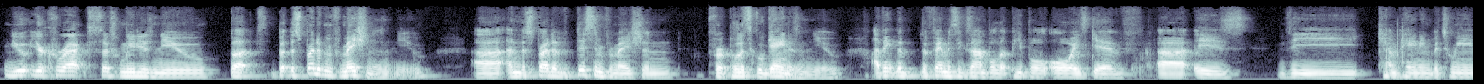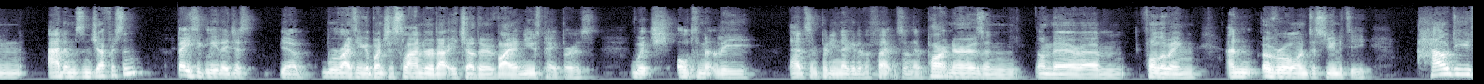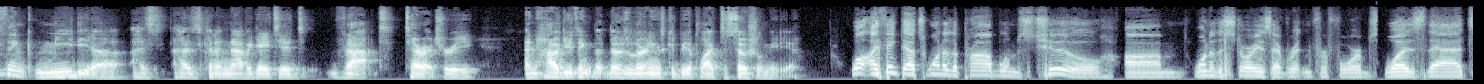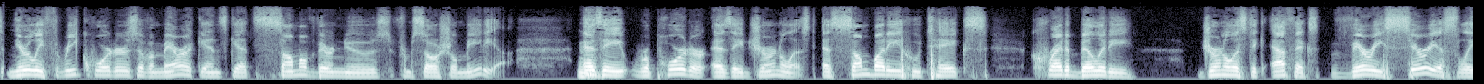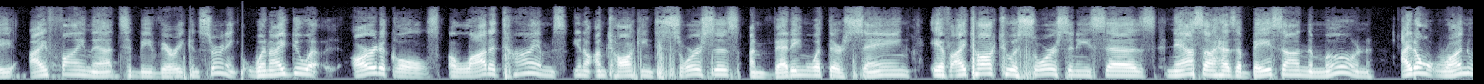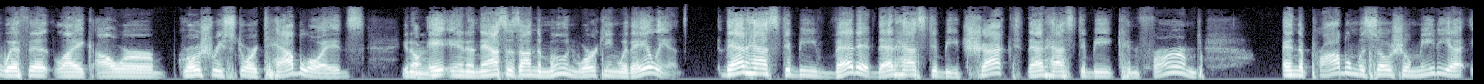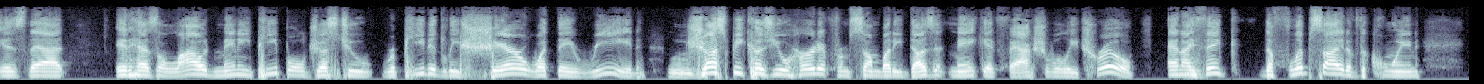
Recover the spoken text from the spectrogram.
you, you're correct. Social media is new, but but the spread of information isn't new, uh, and the spread of disinformation for political gain isn't new. I think the, the famous example that people always give uh, is the campaigning between Adams and Jefferson. Basically, they just you know were writing a bunch of slander about each other via newspapers, which ultimately had some pretty negative effects on their partners and on their um, following and overall on disunity how do you think media has has kind of navigated that territory? And how do you think that those learnings could be applied to social media? Well i think that's one of the problems too. Um, one of the stories i've written for forbes was that nearly three quarters of americans get some of their news from social media. Mm. as a reporter as a journalist as somebody who takes credibility journalistic ethics very seriously, I find that to be very concerning. When I do uh, articles, a lot of times, you know, I'm talking to sources, I'm vetting what they're saying. If I talk to a source and he says NASA has a base on the moon, I don't run with it like our grocery store tabloids. You know, mm. a, you know, NASA's on the moon working with aliens that has to be vetted that has to be checked that has to be confirmed and the problem with social media is that it has allowed many people just to repeatedly share what they read mm. just because you heard it from somebody doesn't make it factually true and mm. i think the flip side of the coin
